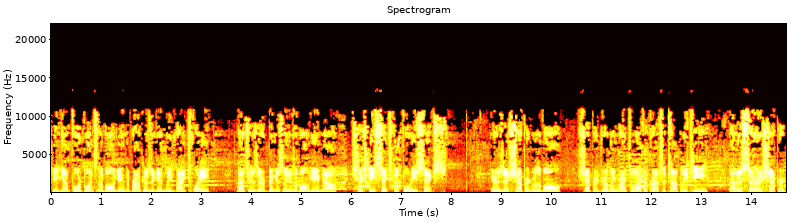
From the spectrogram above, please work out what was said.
She got four points in the ball game. The Broncos again lead by 20. Matches their biggest lead of the ball game now, 66 to 46. Here's a Shepard with the ball. Shepard dribbling right to left across the top of the key. Down is Sarah Shepard.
